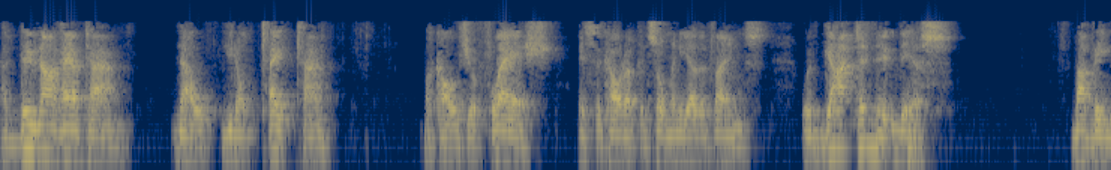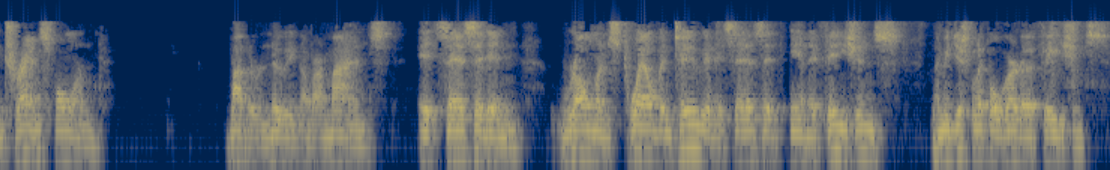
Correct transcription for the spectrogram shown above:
I do not have time. No, you don't take time because your flesh is caught up in so many other things. We've got to do this by being transformed by the renewing of our minds. It says it in Romans 12 and 2 and it says it in Ephesians let me just flip over to Ephesians.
